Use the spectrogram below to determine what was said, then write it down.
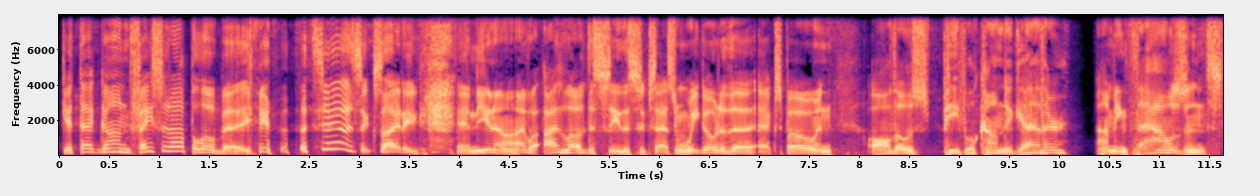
get that gun, face it up a little bit. yeah, it's exciting. And, you know, I, I love to see the success. When we go to the expo and all those people come together, I mean, thousands.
